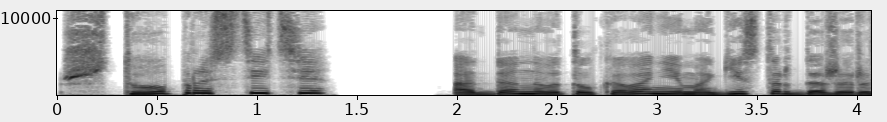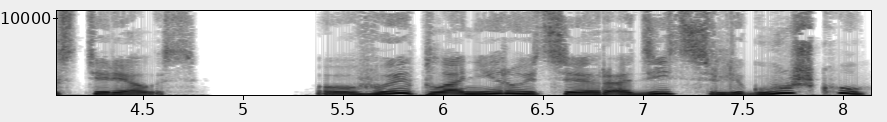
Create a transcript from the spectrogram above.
Что, простите? От данного толкования магистр даже растерялась. «Вы планируете родить лягушку?»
